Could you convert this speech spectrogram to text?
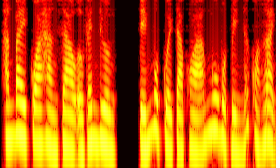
hắn bay qua hàng rào ở ven đường, đến một quầy tạp hóa mua một bình nước khoáng lạnh.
